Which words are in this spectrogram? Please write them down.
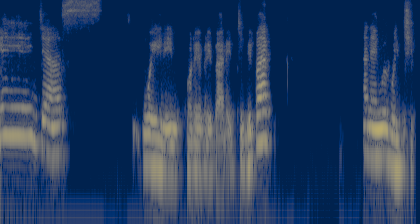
Okay, just waiting for everybody to be back. And then we will check.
